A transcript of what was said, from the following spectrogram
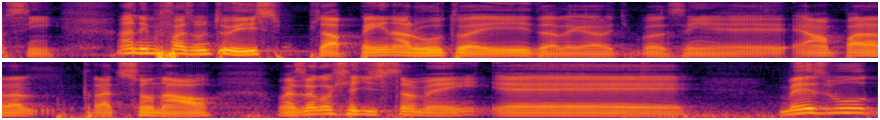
Tipo assim, anime faz muito isso, sabe? Tem Naruto aí, tá ligado? Tipo assim, é, é uma parada tradicional. Mas eu gostei disso também. É... Mesmo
